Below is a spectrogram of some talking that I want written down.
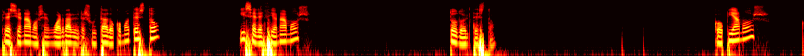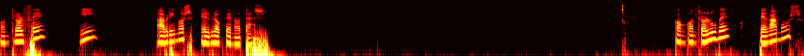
Presionamos en Guardar el resultado como texto y seleccionamos todo el texto. Copiamos, control C y abrimos el bloc de notas. Con control V pegamos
